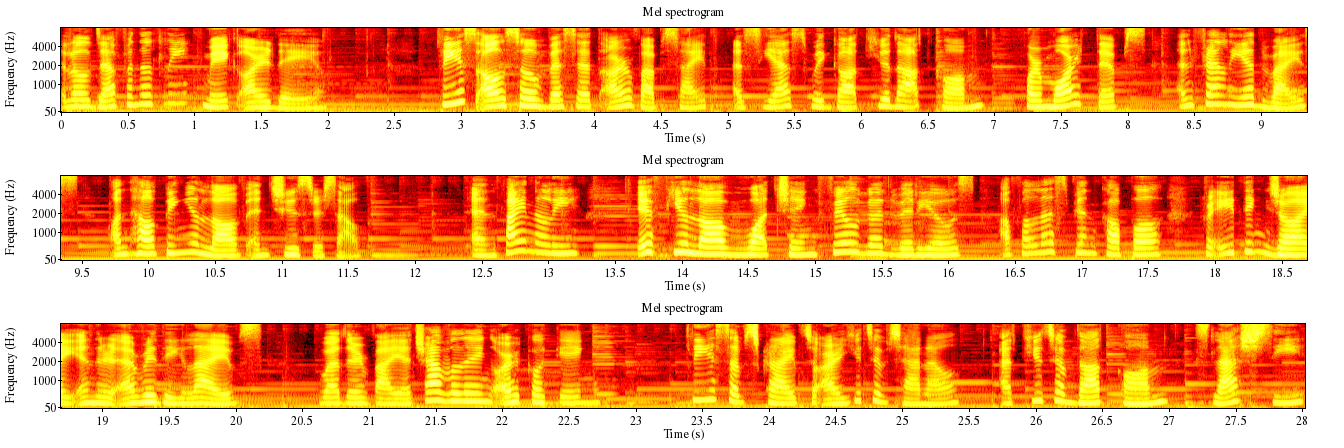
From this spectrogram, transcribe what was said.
it'll definitely make our day. Please also visit our website as yeswegotyou.com for more tips and friendly advice on helping you love and choose yourself. And finally, if you love watching feel good videos of a lesbian couple creating joy in their everyday lives, whether via traveling or cooking, please subscribe to our YouTube channel at youtube.com slash c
